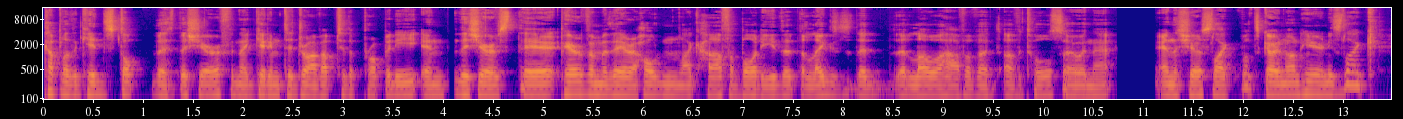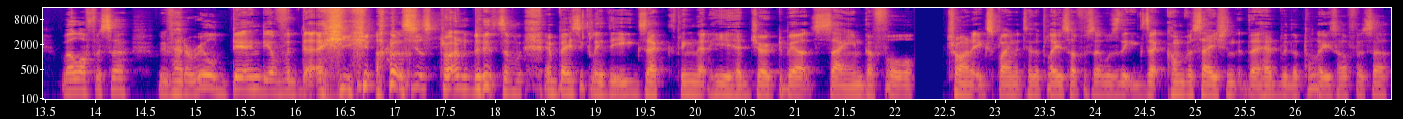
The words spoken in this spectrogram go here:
a couple of the kids stop the, the sheriff and they get him to drive up to the property and the sheriff's there a pair of them are there holding like half a body the, the legs the, the lower half of a of a torso and that and the sheriff's like what's going on here and he's like well officer we've had a real dandy of a day i was just trying to do some and basically the exact thing that he had joked about saying before trying to explain it to the police officer was the exact conversation that they had with the police officer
